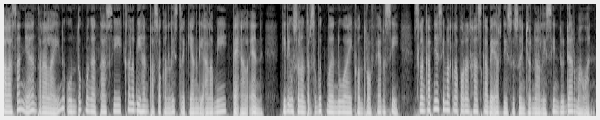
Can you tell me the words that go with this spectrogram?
Alasannya antara lain untuk mengatasi kelebihan pasokan listrik yang dialami PLN. Kini usulan tersebut menuai kontroversi. Selengkapnya simak laporan khas KBR disusun jurnalis Sindu Darmawan.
